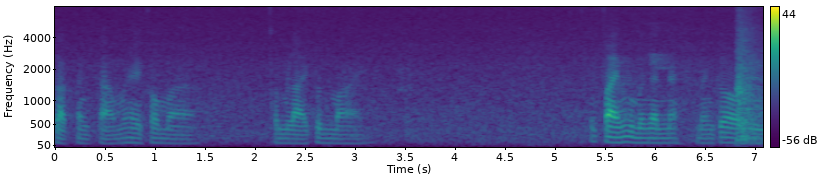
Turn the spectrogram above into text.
สัตว์ต่างๆ ไม่ให้เข้ามาทำลายต้นไม้ไฟมันก็เหมือนกันนะ มันก็มี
